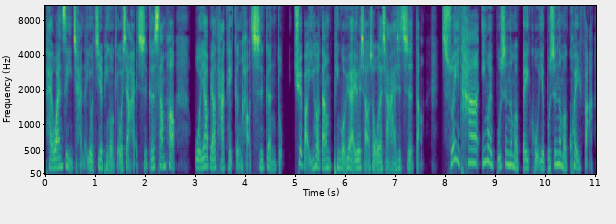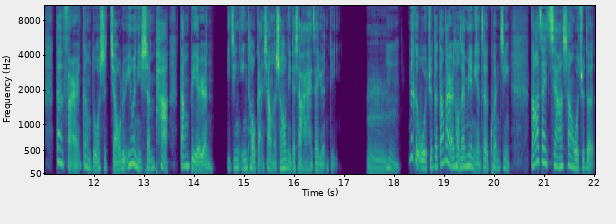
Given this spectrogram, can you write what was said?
台湾自己产的有机的苹果给我小孩吃，可是 somehow 我要不要它可以更好吃更多，确保以后当苹果越来越少的时候，我的小孩是吃得到。所以他因为不是那么悲苦，也不是那么匮乏，但反而更多是焦虑，因为你生怕当别人已经迎头赶上的时候，你的小孩还在原地。嗯，嗯，那个我觉得当代儿童在面临的这个困境，然后再加上我觉得，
